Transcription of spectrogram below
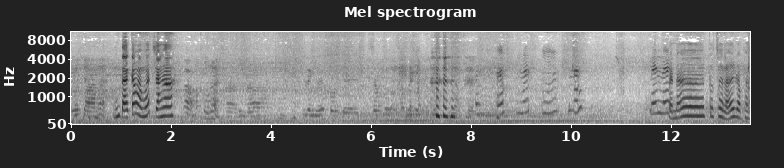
Đua trà nè tại các mà mất chẳng à à mất tu này à đúng rồi lên dưới tôi để sao phải nó tôi sẽ lấy rồi phạt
